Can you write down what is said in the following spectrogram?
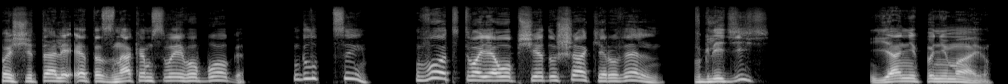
посчитали это знаком своего бога. Глупцы. Вот твоя общая душа, Керувельн. Вглядись. Я не понимаю.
